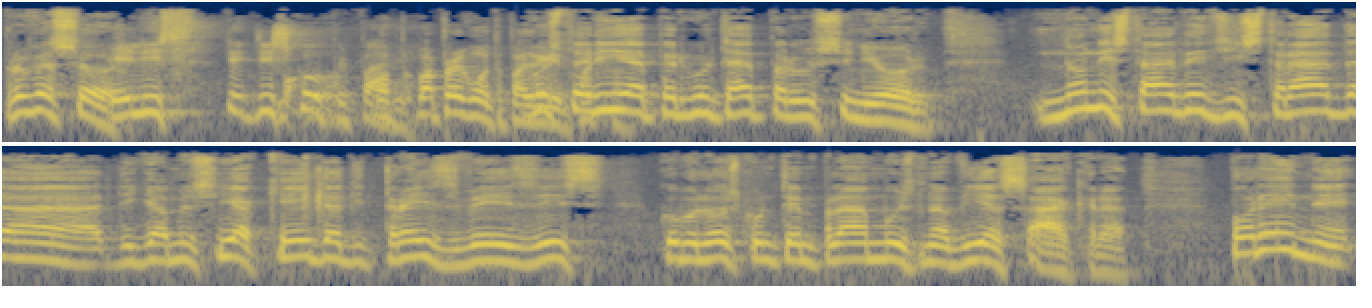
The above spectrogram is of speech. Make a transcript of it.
Professor, Eles. Desculpe, padre. uma pergunta, Padre gostaria de perguntar para o senhor. Não está registrada, digamos assim, a queda de três vezes, como nós contemplamos na Via Sacra. Porém,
